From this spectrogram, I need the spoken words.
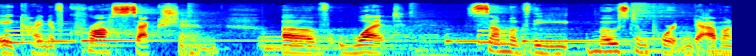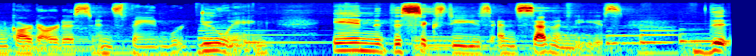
a kind of cross-section of what some of the most important avant-garde artists in Spain were doing in the 60s and 70s, th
